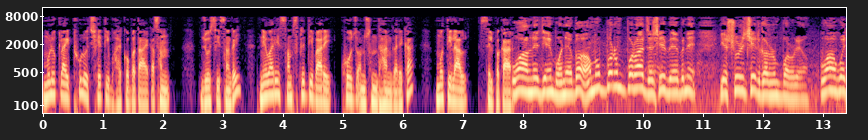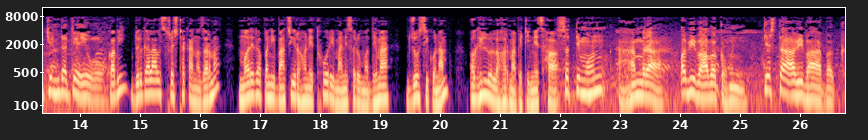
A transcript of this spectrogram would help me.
मुलुकलाई ठूलो क्षति भएको बताएका छन्। जोशीसँगै नेवारी संस्कृतिबारे खोज अनुसन्धान गरेका मोतीलाल शिल्पकार। उहाँले चाहिँ भनेको हाम्रो परम्परा जसरी भए पनि यो सुरक्षित गर्नु पर्यो। उहाँको चिन्ता त्यही हो। कवि दुर्गालाल श्रेष्ठका नजरमा मरेर पनि बाँचिरहने थोरै मानिसहरू मध्येमा जोशीको नाम अघिल्लो लहरमा भेटिनेछ। सत्यमोहन हाम्रा अभिभावक हुन्। त्यस्ता अभिभावक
